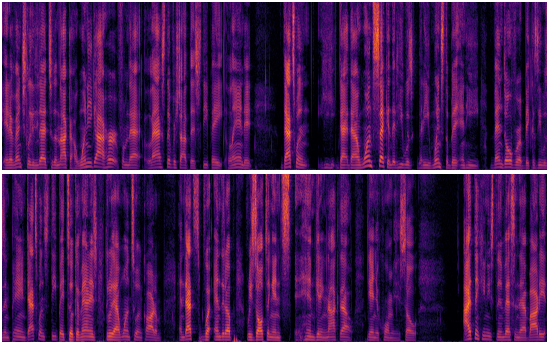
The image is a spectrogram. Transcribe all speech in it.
it eventually led to the knockout. When he got hurt from that last liver shot that Stipe landed, that's when he that that one second that he was that he winced a bit and he bent over a bit because he was in pain. That's when Stipe took advantage through that one two and caught him, and that's what ended up resulting in him getting knocked out, Daniel Cormier. So. I think he needs to invest in that body.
